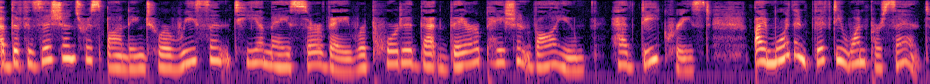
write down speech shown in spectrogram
of the physicians responding to a recent TMA survey reported that their patient volume had decreased by more than 51%.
